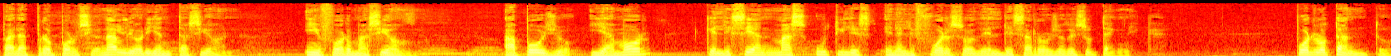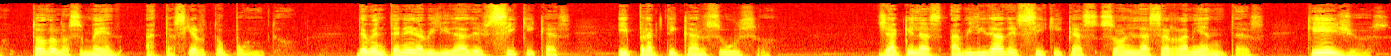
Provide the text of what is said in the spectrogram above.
para proporcionarle orientación, información, apoyo y amor que le sean más útiles en el esfuerzo del desarrollo de su técnica. Por lo tanto, todos los MED, hasta cierto punto, deben tener habilidades psíquicas y practicar su uso, ya que las habilidades psíquicas son las herramientas que ellos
